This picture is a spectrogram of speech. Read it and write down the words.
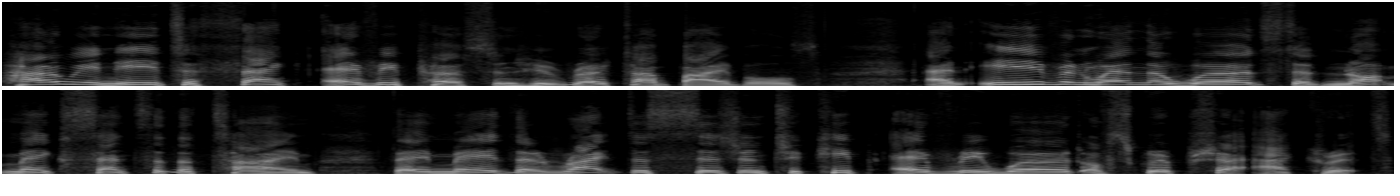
how we need to thank every person who wrote our Bibles. And even when the words did not make sense at the time, they made the right decision to keep every word of Scripture accurate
